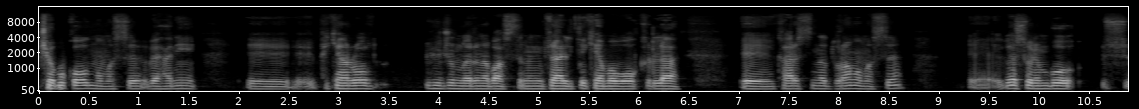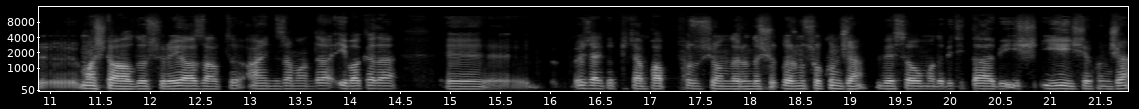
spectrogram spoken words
çabuk olmaması ve hani e, pick and roll hücumlarına bastığının özellikle Kemba Walker'la e, karşısında duramaması e, Gasol'ün bu maçta aldığı süreyi azalttı. Aynı zamanda Ibaka'da e, özellikle pick and pop pozisyonlarında şutlarını sokunca ve savunmada bir tık daha bir iş iyi iş yapınca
